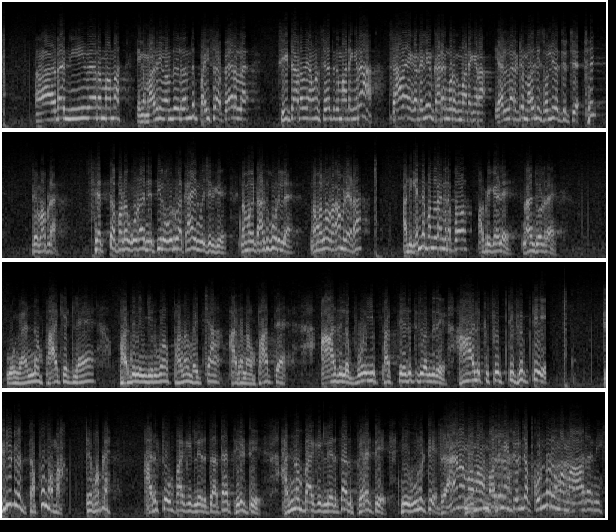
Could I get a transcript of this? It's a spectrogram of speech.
அட நீ வேற மாமா. எங்க மாதிரி வந்ததுல இருந்து பைசா பேரல. சீட்டாடவும் அவனும் சேர்த்துக்க மாட்டேங்கிறான். சாராய கடையிலயும் கடன் கொடுக்க மாட்டேங்கிறான். எல்லார்ட்டையும் மதுரை சொல்லி வச்சிருச்சு. சீ. டேய் மாப்ள செத்த பணம் கூட நெத்தியில ஒரு ரூபாய் காயின் வச்சிருக்கு. நம்ம கிட்ட அது கூட இல்ல. நம்ம எல்லாம் ஒரு ஆம்பளையாடா. அதுக்கு என்ன பண்ணலாங்கிறப்போ? அப்படி கேளு நான் சொல்றேன். உங்க அண்ணன் பாக்கெட்ல பதினஞ்சு ரூபாய் பணம் வச்சான் அதை நான் பார்த்தேன். அதுல போய் பத்து எடுத்துட்டு வந்துரு. ஆளுக்கு 50 50 திருடுறது தப்பு மாமா. மாப்ள அடுத்தவன் பாக்கெட்ல எடுத்தா தான் திருட்டு. அண்ணன் பாக்கெட்ல எடுத்தா அது பிரட்டு. நீ உருட்டு. வேணாம் மாமா. மதுரை தெரிஞ்சா கொன்னுரு மாமா. ஆட நீ.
